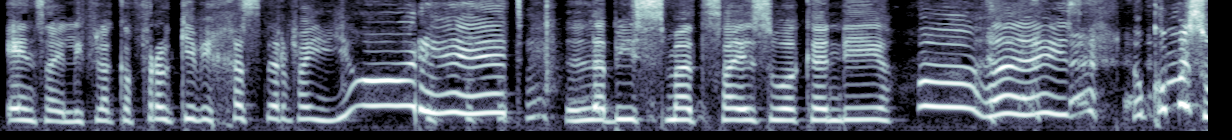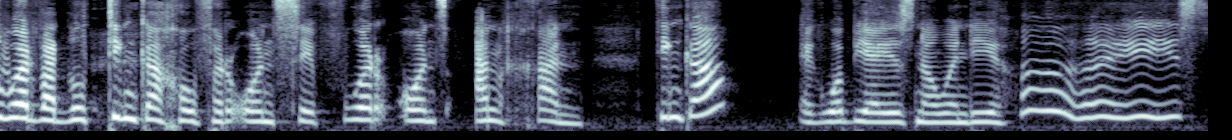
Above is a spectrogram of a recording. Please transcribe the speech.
en sy lieflike vroutjie wie gister jare het, Libby Smith. Sy is ook in die huis. Nou kom ons hoor wat wil Tinka gou vir ons sê voor ons aangaan. Tinka, ek hoop jy is nou in die huis.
